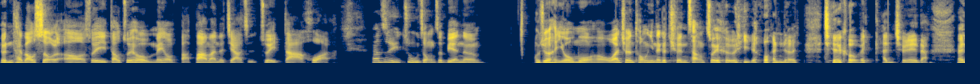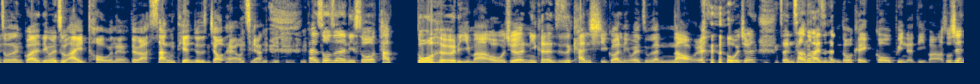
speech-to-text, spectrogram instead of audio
有点太保守了哦，所以到最后没有把霸曼的价值最大化了。那至于祝总这边呢？我觉得很幽默哈，我完全同意那个全场最合理的换人，结果被看全 A 打，那怎么能怪林威柱爱偷呢？对吧？上天就是叫他要这样。但是说真的，你说他多合理吗？哦，我觉得你可能只是看习惯林威柱在闹了。我觉得整场都还是很多可以诟病的地方啊。首先。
